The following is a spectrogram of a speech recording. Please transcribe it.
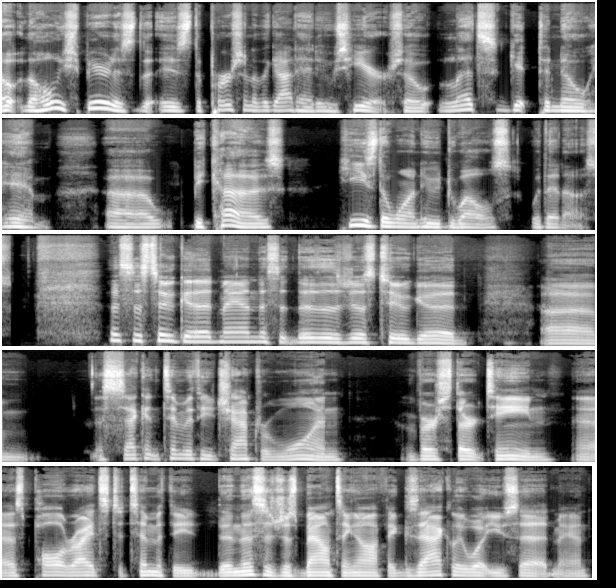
The the Holy Spirit is the is the person of the Godhead who's here. So let's get to know him, uh, because he's the one who dwells within us. this is too good, man. This is this is just too good. Um, Second Timothy chapter one, verse thirteen, as Paul writes to Timothy. Then this is just bouncing off exactly what you said, man.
